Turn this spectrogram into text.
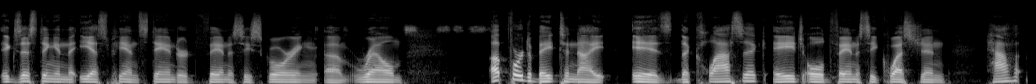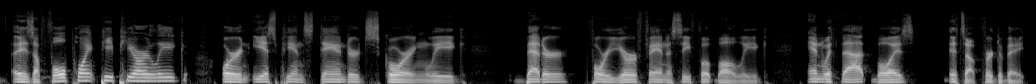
existing in the ESPN standard fantasy scoring um, realm. Up for debate tonight is the classic age old fantasy question: Half is a full point PPR league or an ESPN standard scoring league better for your fantasy football league? And with that, boys, it's up for debate.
